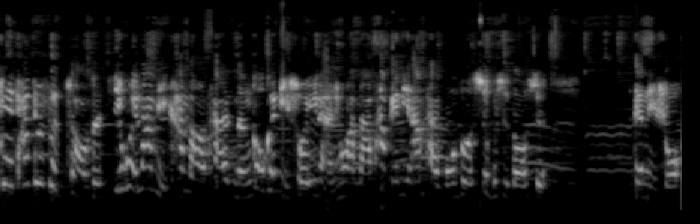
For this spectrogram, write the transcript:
对他就是找着机会让你看到他能够跟你说一两句话，哪怕给你安排工作，是不是都是跟你说话？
